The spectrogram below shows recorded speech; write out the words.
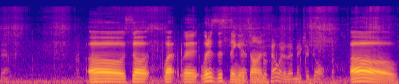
That. oh, so, what, uh, what is this thing That's it's on? propeller that makes it go. Oh,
